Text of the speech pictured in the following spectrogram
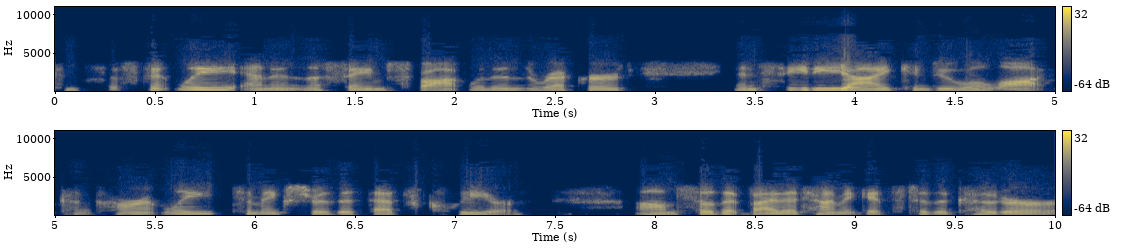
consistently and in the same spot within the record. And CDI can do a lot concurrently to make sure that that's clear. Um, so that by the time it gets to the coder,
